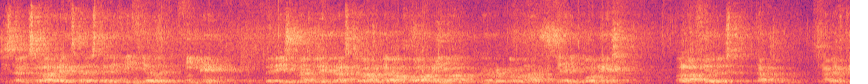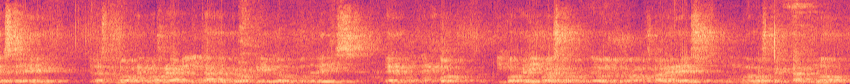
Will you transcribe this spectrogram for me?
si salís a la derecha de este edificio, del cine, veréis unas letras que van de abajo a arriba, creo recordar, y ahí pone Palacio del Espectáculo. Una vez que se las logremos rehabilitar, yo creo que lo podréis ver mejor. ¿Y por qué digo eso? Porque hoy lo que vamos a ver es un nuevo espectáculo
